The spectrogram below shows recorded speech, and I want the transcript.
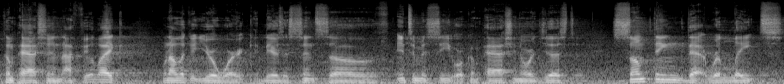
compassion, I feel like when I look at your work, there's a sense of intimacy or compassion or just something that relates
